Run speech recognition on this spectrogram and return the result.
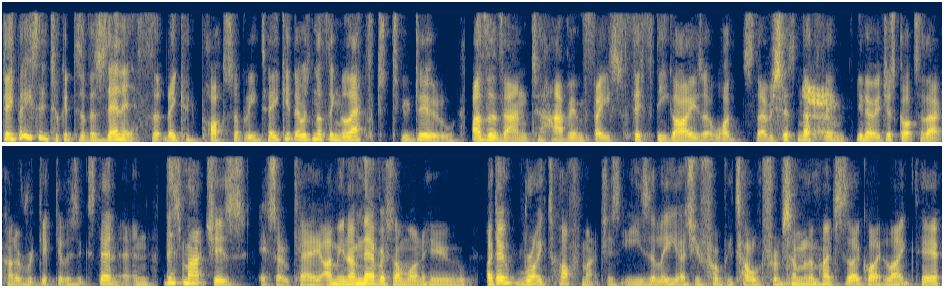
They basically took it to the zenith that they could possibly take it. There was nothing left to do other than to have him face 50 guys at once. There was just nothing, you know, it just got to that kind of ridiculous extent. And this match is it's okay. I mean, I'm never someone who I don't write off matches easily, as you've probably told from some of the matches I quite liked here.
